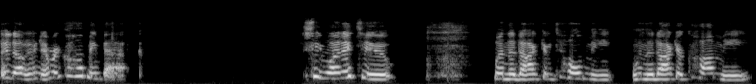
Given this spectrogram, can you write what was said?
My daughter never called me back. She wanted to. When the doctor told me, when the doctor called me,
